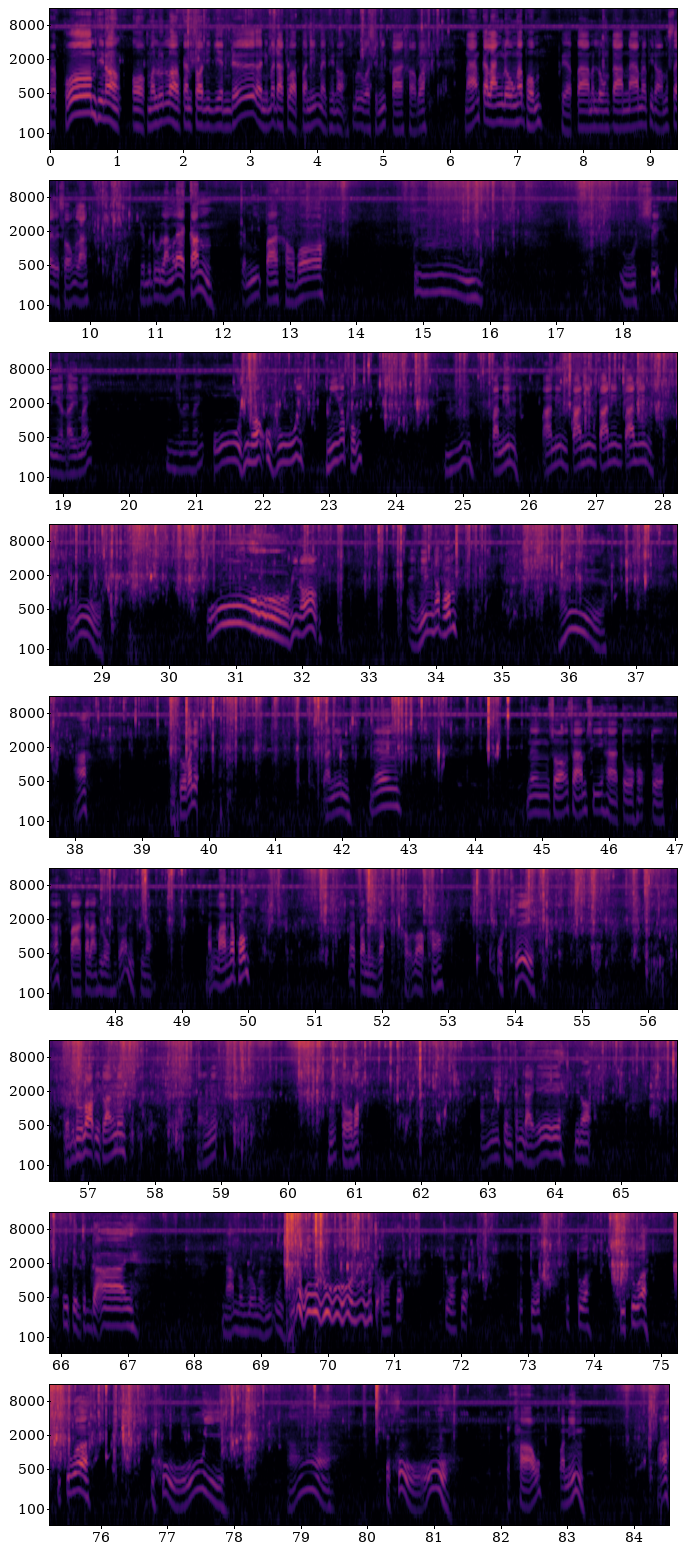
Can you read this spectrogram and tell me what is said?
ครับผมพี่น้องออกมาลุ้นรอบกันตอนเย็นๆเด้ออันนี้มาดักรอบปลานิ้นใหม่พี่น้องไม่รู้ว่าจะมีปลาเขาบ่น้ำกำลังลงครับผมเผื่อปลามันลงตามน้ำนะพี่น้องมาใส่ไว้สองหลัง เดี๋ยวมาดูหลังแรกกัน จะมีปลาเขาบ่อืมดูสิมีอะไรไหมมีอะไรไหมโอ้พี่น้องโอ้โหยมีครับผมอืมปลานินปลานินปลานินปลานินปลานินโอ้ โอ้พี่น้อง ไอ้นินครับผมเอออะกี่ตัววะเนี่ยปลานินหนึ่งหนึ่งสองสามสี่ห้าตัวหกตัวอะปลากำลังลงด้วยนี่พี่น้องมันมันๆครับผม ได้ปลานินแล้วเขารอบเขาโอเค เดี๋ยวไปดูรอบอีกหลังหนึงหลังนี้ นี่โตปะหลังนี้เป็นจังใดพี่น้องอยากนี่เป็นจังใดน้ำลงๆแบบนี้อุ้ยอุ้ยอุ้ยอุ้ยมันจะออกแล้วจะออกแล้วจักตัวจักตัวกี่ตัวกี่ตัวโอ้โหอ่าโอ้โหปลาขาวปลานินมา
